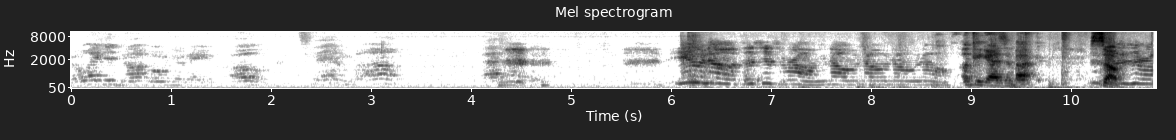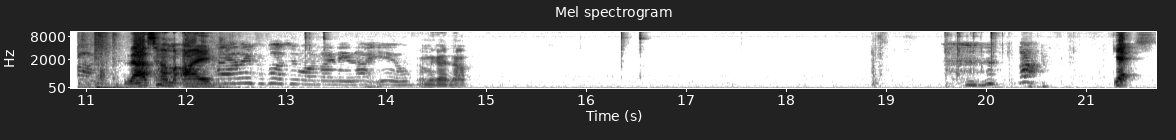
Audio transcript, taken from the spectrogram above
No, I did not moan your name. Oh, Tim. Oh, that's You know, that's just wrong. No, no, no, no. Okay, guys, I'm back. So, last time I. Tyler's supposed to moan my name, not you. Oh my god, no. ah! Yes!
